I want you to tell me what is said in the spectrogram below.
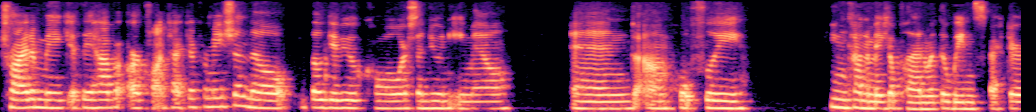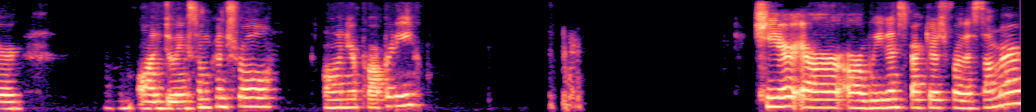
try to make if they have our contact information, they'll they'll give you a call or send you an email, and um, hopefully you can kind of make a plan with the weed inspector um, on doing some control on your property. Here are our weed inspectors for the summer.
